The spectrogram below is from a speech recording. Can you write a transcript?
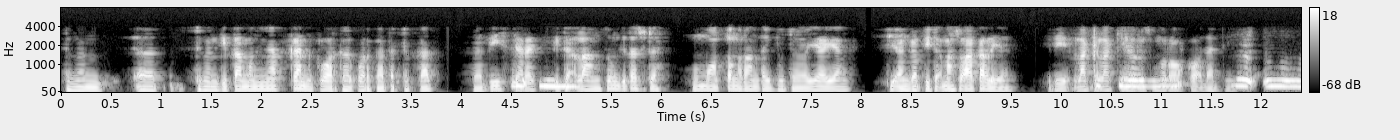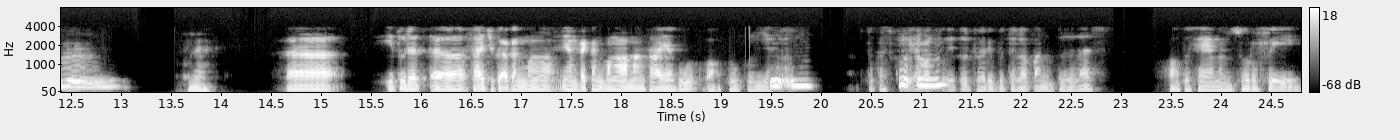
dengan uh, dengan kita mengingatkan keluarga-keluarga terdekat, berarti secara mm-hmm. tidak langsung kita sudah memotong rantai budaya yang dianggap tidak masuk akal ya. Jadi laki-laki mm-hmm. harus merokok tadi. Mm-hmm. Nah, uh, itu uh, saya juga akan menyampaikan pengalaman saya bu waktu kuliah mm -hmm. tugas kuliah mm -hmm. waktu itu 2018 waktu saya mensurvei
